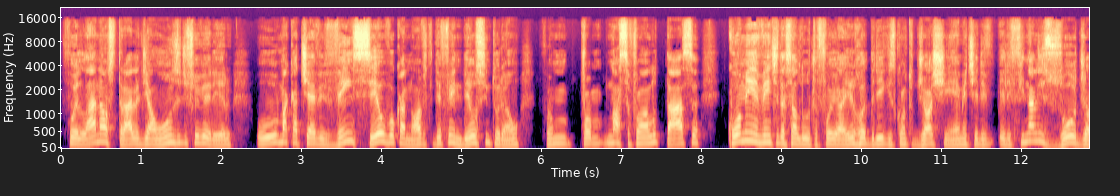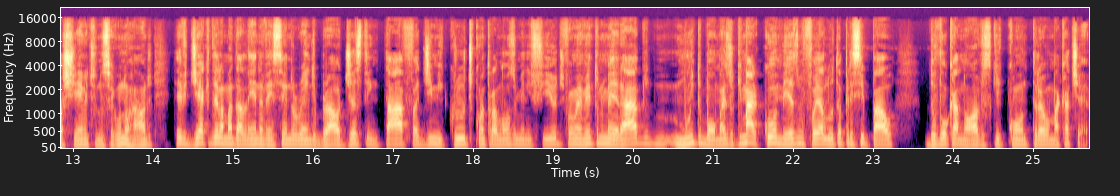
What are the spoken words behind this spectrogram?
Foi lá na Austrália, dia 11 de fevereiro. O Makachev venceu o Volkanovski, defendeu o cinturão. Foi, foi, nossa, foi uma lutaça. Como em evento dessa luta foi o Air Rodrigues contra o Josh Emmett. Ele, ele finalizou o Josh Emmett no segundo round. Teve Jack Della Madalena vencendo o Randy Brown, Justin Tafa, Jimmy Crute contra Alonso Minifield. Foi um evento numerado muito bom, mas o que marcou mesmo foi a luta principal do Volkanovski contra o Makachev.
